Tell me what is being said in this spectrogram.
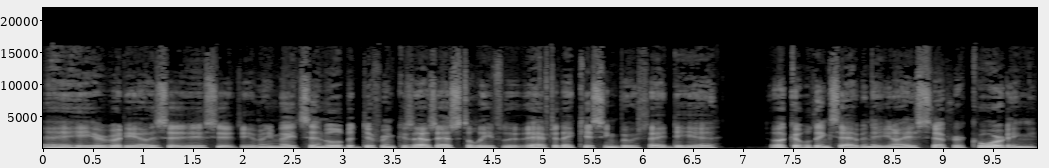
Uh, hey, everybody, I was, uh, it might sound a little bit different because I was asked to leave after that kissing booth idea. A couple things happened. You know, I stopped recording.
